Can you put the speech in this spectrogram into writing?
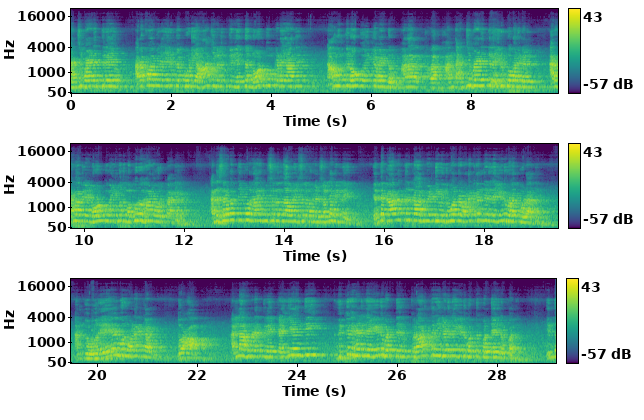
ஹஜ் பயணத்திலே அரபாவிலே இருக்கக்கூடிய ஆட்சிகளுக்கு எந்த நோன்பும் கிடையாது. நாமுக்கு நோன்பு வைக்க வேண்டும். ஆனால் அந்த அஞ்சு பயணத்தில் இருப்பவர்கள் அரபாவிலே நோன்பு வைப்பது மக்குருகான ஒரு காரியம். அந்த சிரமத்தை கூட நாயகம் ஸல்லல்லாஹு அலைஹி அவர்கள் சொல்லவில்லை. எந்த காரணத்திற்காக வேண்டி இது போன்ற வணக்கங்களில் ஈடுபடக்கூடாது. அங்கு ஒரே ஒரு வணக்கம் துவா அல்லாஹ்விடத்திலே கையேந்தி திக்ருகளிலே ஈடுபட்டு பிரார்த்தனைகளிலே ஈடுபட்டு கொண்டே இருப்பது. இந்த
